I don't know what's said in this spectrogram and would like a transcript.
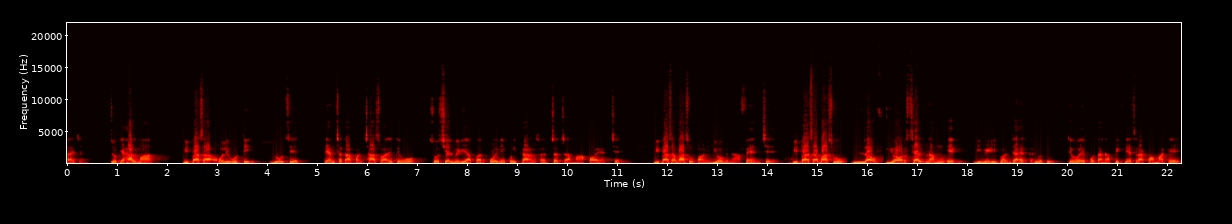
થાય છે. જો કે, હાલમાં બિપાશા હોલિવૂડથી દૂર છે, તેમ છતાં પણ છાસવારે તેઓ સોશિયલ મીડિયા પર કોઈને કોઈ કારણસર ચર્ચામાં હોય જ છે. બિપાશા બાસુ પણ યોગના ફેન છે. બિપાશા બાસુ લવ યોર સેલ્ફ નામનું એક ડીવીડી પણ જાહેર કર્યું હતું. તેઓએ પોતાના ફિટનેસ રાખવા માટે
